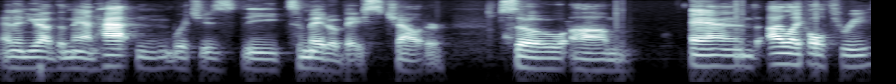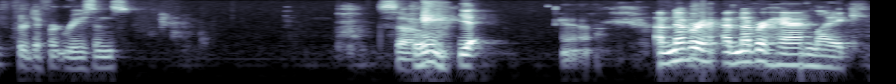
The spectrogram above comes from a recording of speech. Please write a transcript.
and then you have the Manhattan, which is the tomato based chowder. So, um, and I like all three for different reasons. So Cool. yeah, I've never I've never had like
